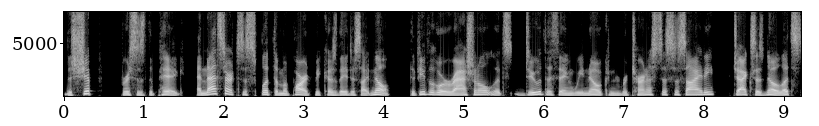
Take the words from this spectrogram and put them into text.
the ship versus the pig. And that starts to split them apart because they decide, no, the people who are rational, let's do the thing we know can return us to society. Jack says, no, let's,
